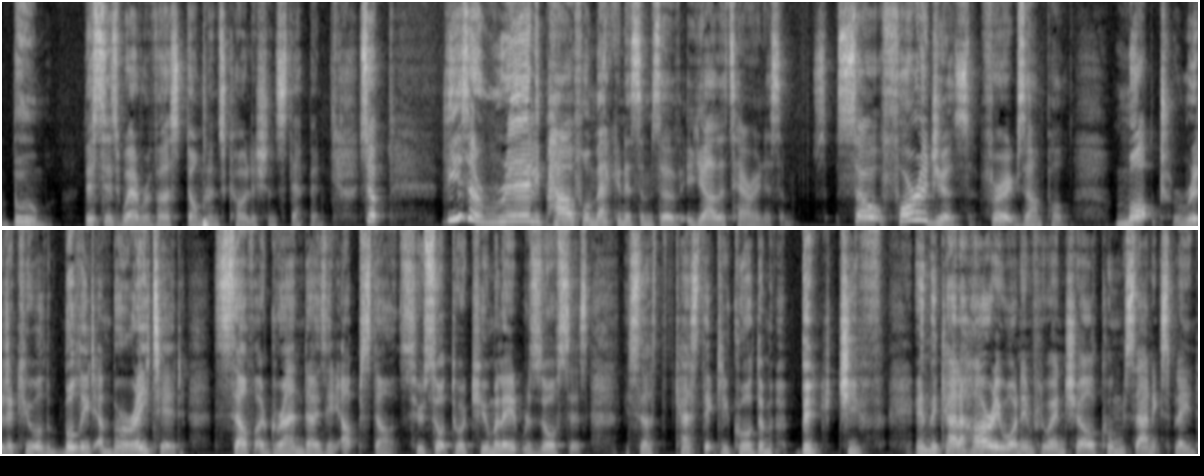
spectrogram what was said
Boom. This is where reverse dominance coalitions step in. So, these are really powerful mechanisms of egalitarianism. So, foragers, for example, mocked, ridiculed, bullied, and berated self aggrandizing upstarts who sought to accumulate resources. They sarcastically called them Big Chief. In the Kalahari one, influential Kung San explained,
